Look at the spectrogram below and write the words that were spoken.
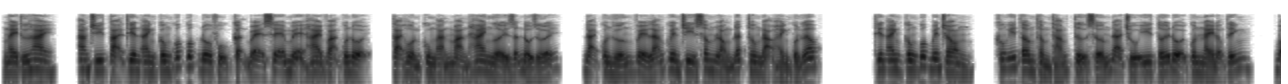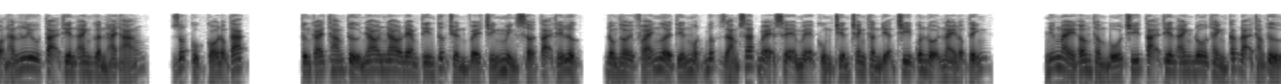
Ngày thứ hai, an trí tại thiên anh công quốc quốc đô phụ cận bệ sẽ mệ hai vạn quân đội, tại hồn cùng án mạn hai người dẫn đầu dưới, đại quân hướng về lãng quên chi xâm lòng đất thông đạo hành quân gấp thiên anh công quốc bên trong không ít âm thầm thám tử sớm đã chú ý tới đội quân này động tĩnh, bọn hắn lưu tại thiên anh gần hai tháng, rốt cục có động tác. Từng cái thám tử nhao nhao đem tin tức truyền về chính mình sở tại thế lực, đồng thời phái người tiến một bước giám sát bệ sệ mẹ cùng chiến tranh thần điện chi quân đội này động tĩnh. Những này âm thầm bố trí tại thiên anh đô thành các đại thám tử,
